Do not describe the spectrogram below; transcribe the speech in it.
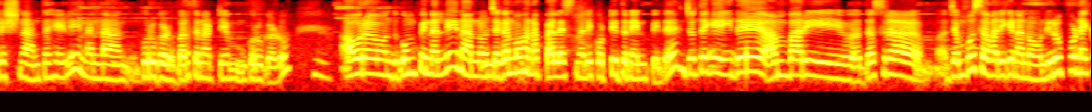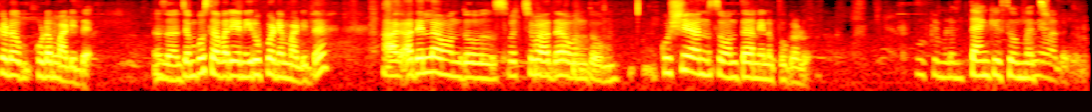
ಕೃಷ್ಣ ಅಂತ ಹೇಳಿ ನನ್ನ ಗುರುಗಳು, ಭರತನಾಟ್ಯಂ ಗುರುಗಳು. ಅವರ ಒಂದು ಗುಂಪಿನಲ್ಲಿ ನಾನು ಜಗನ್ಮೋಹನ ಪ್ಯಾಲೇಸ್ನಲ್ಲಿ ಕೊಟ್ಟಿದ್ದು ನೆನಪಿದೆ. ಜೊತೆಗೆ ಇದೇ ಅಂಬಾರಿ ದಸರಾ ಜಂಬೂ ಸವಾರಿಗೆ ನಾನು ನಿರೂಪಣೆ ಕಡೆ ಕೂಡ ಮಾಡಿದ್ದೆ. ಜಂಬೂ ಸವಾರಿಯ ನಿರೂಪಣೆ ಮಾಡಿದ್ದೆ. ಅದೆಲ್ಲ ಒಂದು ಸ್ವಚ್ಛವಾದ ಒಂದು ಖುಷಿ ಅನಿಸುವಂಥ ನೆನಪುಗಳು. Okay madam thank you so much ಧನ್ಯವಾದಗಳು.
